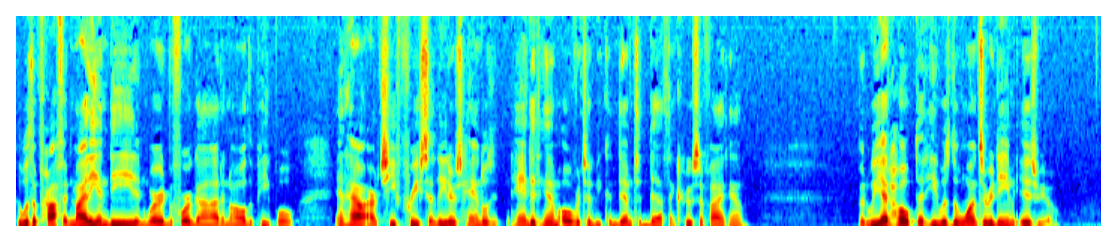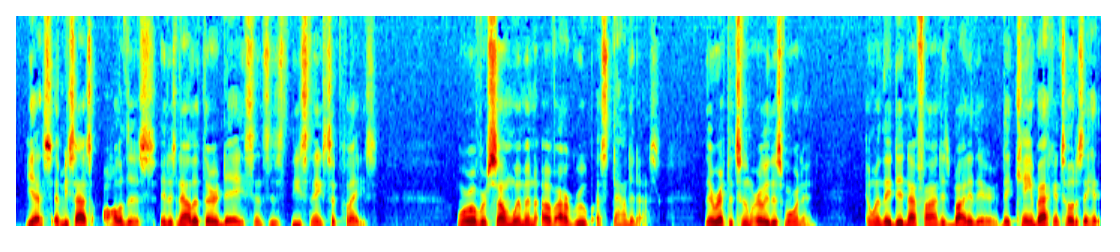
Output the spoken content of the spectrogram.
who was a prophet mighty in deed and word before God and all the people and how our chief priests and leaders handled, handed him over to be condemned to death and crucified him. But we had hoped that he was the one to redeem Israel. Yes, and besides all of this, it is now the third day since this, these things took place. Moreover, some women of our group astounded us. They were at the tomb early this morning, and when they did not find his body there, they came back and told us they had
